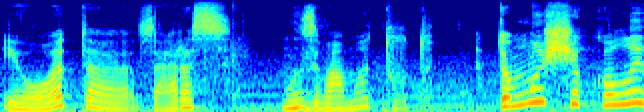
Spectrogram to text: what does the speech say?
І от зараз ми з вами тут. Тому що коли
